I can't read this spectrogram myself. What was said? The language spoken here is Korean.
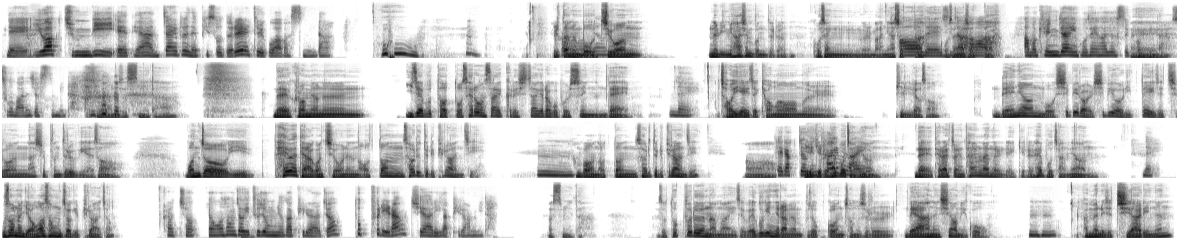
유, 네, 유학 준비에 대한 짧은 에피소드를 들고 와봤습니다. 후후. 음. 일단은 뭐 그러면- 지원을 이미 하신 분들은 고생을 많이 하셨다. 아, 네, 고생하셨다. 아마, 아마 굉장히 고생하셨을 네. 겁니다. 수고 많으셨습니다. 수고 많으셨습니다. 네, 그러면은 이제부터 또 새로운 사이클의 시작이라고 볼 수 있는데 네. 저희의 이제 경험을 빌려서 내년 뭐 11월, 12월 이때 이제 지원하실 분들을 위해서 먼저 이 해외 대학원 지원에는 어떤 서류들이 필요한지 음, 한번 어떤 서류들이 필요한지 어, 대략적인 얘기를 타임라인. 해보자면 네 대략적인 타임라인을 얘기를 해보자면 네, 우선은 영어 성적이 필요하죠. 그렇죠. 영어 성적이 음. 두 종류가 필요하죠. 토플이랑 GRE가 필요합니다. 맞습니다. 그래서 토플은 아마 이제 외국인이라면 무조건 점수를 내야 하는 시험이고 음흠. 반면에 이제 GRE는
